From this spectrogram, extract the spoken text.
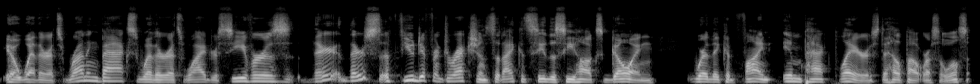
you know, whether it's running backs, whether it's wide receivers, there there's a few different directions that I could see the Seahawks going where they could find impact players to help out Russell Wilson.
